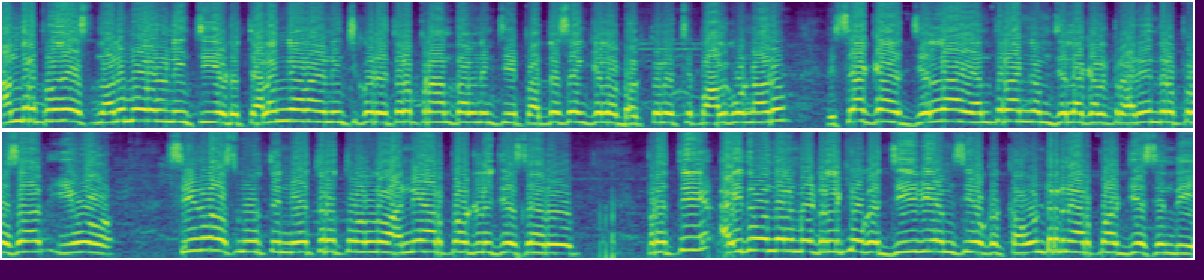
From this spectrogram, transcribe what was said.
ఆంధ్రప్రదేశ్ నలుమూలల నుంచి అటు తెలంగాణ నుంచి కూడా ఇతర ప్రాంతాల నుంచి పెద్ద సంఖ్యలో భక్తులు వచ్చి పాల్గొన్నారు. విశాఖ జిల్లా యంత్రాంగం జిల్లా కలెక్టర్ హరీంద్ర ప్రసాద్ ఈఓ శ్రీనివాసమూర్తి నేతృత్వంలో అన్ని ఏర్పాట్లు చేశారు. ప్రతి ఐదు వందల మీటర్లకి ఒక జీవీఎంసీ ఒక కౌంటర్ని ఏర్పాటు చేసింది.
